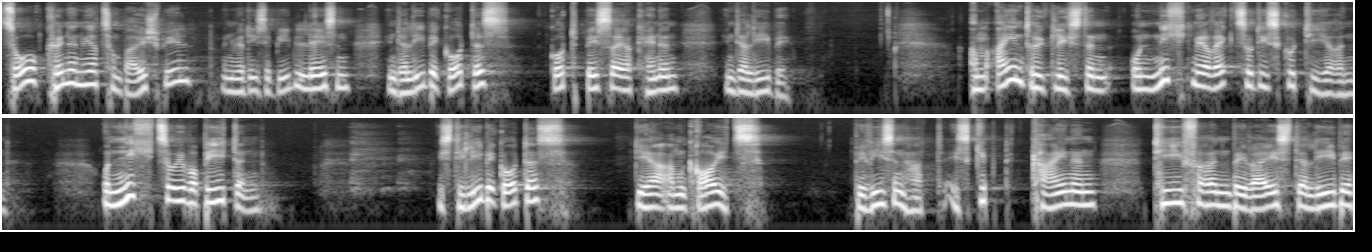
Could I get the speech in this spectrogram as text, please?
So können wir zum Beispiel, wenn wir diese Bibel lesen, in der Liebe Gottes Gott besser erkennen in der Liebe. Am eindrücklichsten und nicht mehr wegzudiskutieren und nicht zu überbieten, ist die Liebe Gottes, die er am Kreuz bewiesen hat. Es gibt keinen tieferen Beweis der Liebe,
